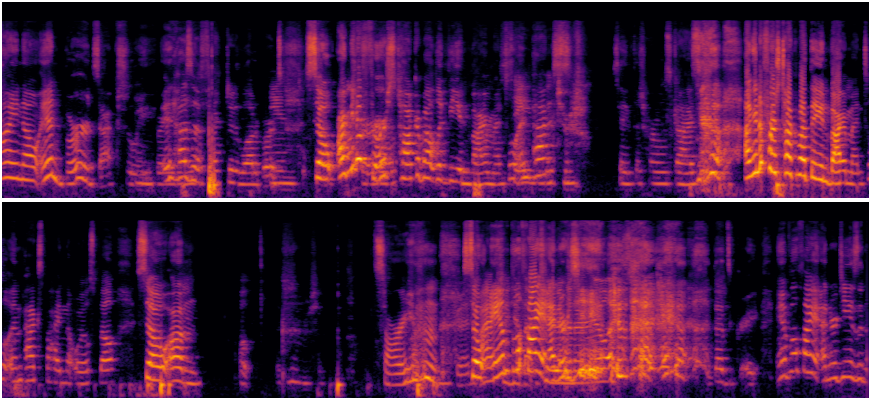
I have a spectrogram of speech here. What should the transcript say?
I know, and birds actually. And It has affected a lot of birds. And So, I'm going to first talk about like the environmental save impacts. turtle. Save the turtles, guys. I'm gonna first talk about the environmental impacts behind the oil spill. So, um, sorry. So, Amplify too, and then I Energy. That's great. Amplify Energy is an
